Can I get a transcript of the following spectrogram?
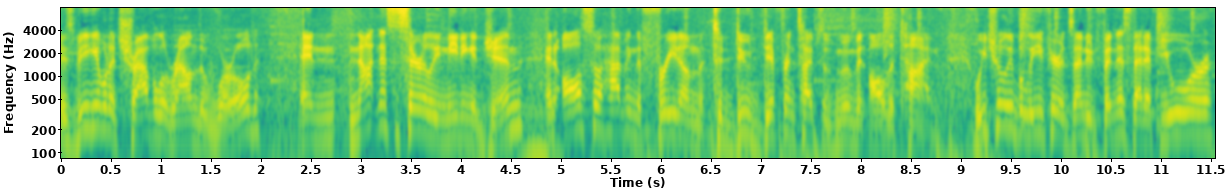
is being able to travel around the world and not necessarily needing a gym and also having the freedom to do different types of movement all the time. We truly believe here at Zen Dude Fitness that if you're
